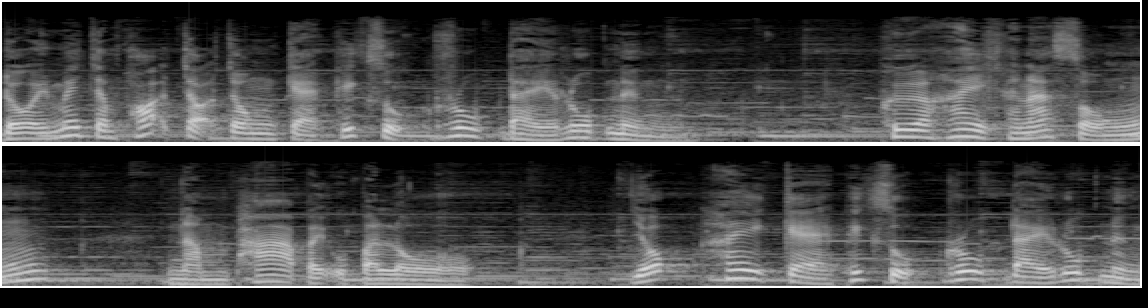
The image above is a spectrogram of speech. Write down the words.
โดยไม่จำเพาะเจาะจงแก่ภิกษุรูปใดรูปหนึ่ง เพื่อให้คณะสงฆ์นำผ้าไปอุปโลก ยกให้แก่ภิกษุรูปใดรูปหนึ่ง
